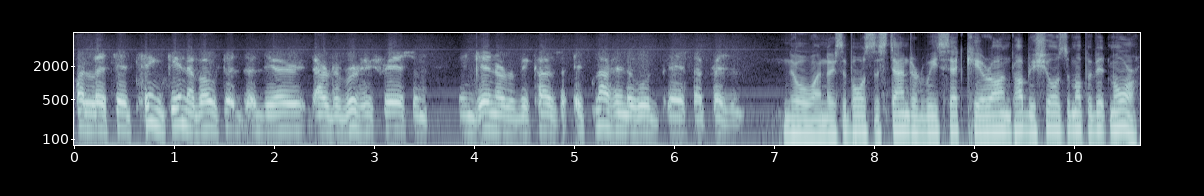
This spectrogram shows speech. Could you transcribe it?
what let's say, thinking about the the, the, or the British racing in general because it's not in a good place at present. No, and I suppose the standard we set Kieran probably shows them up a bit more.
